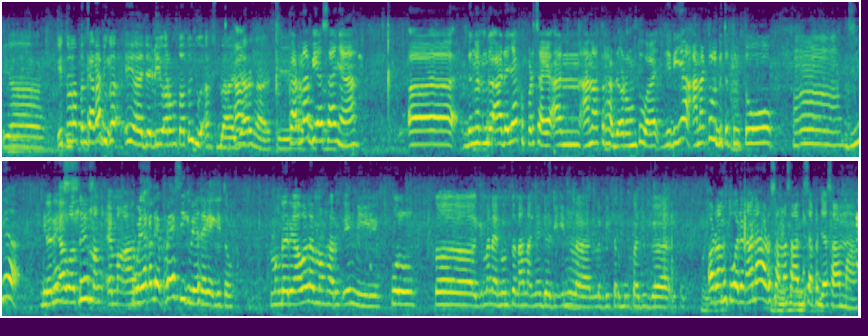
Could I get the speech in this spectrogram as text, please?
ya itulah penting Karena juga iya jadi orang tua tuh juga harus belajar Ah, nggak sih Karena biasanya eh, dengan nggak adanya kepercayaan anak terhadap orang tua, jadinya anak tuh lebih tertutup. Hmm. Jadinya dari depresi. awal tuh emang emang harus kebanyakan depresi biasanya kayak gitu. Emang dari awal emang harus ini full ke gimana ya, nuntun anaknya jadi inilah lebih terbuka juga gitu. Orang tua dan anak harus sama-sama bisa kerjasama.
